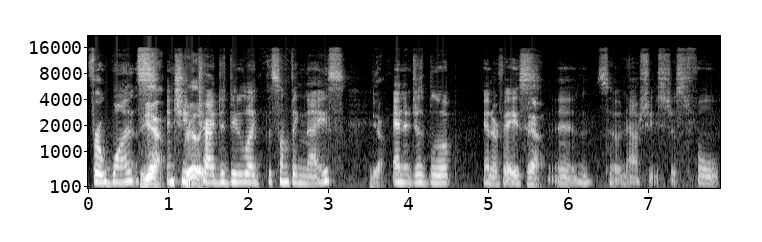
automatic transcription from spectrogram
for once. Yeah, And she really. tried to do like the, something nice Yeah. and it just blew up in her face. Yeah. And so now she's just full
